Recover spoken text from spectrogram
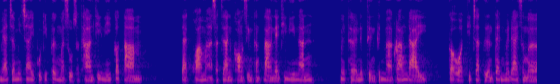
แม้จะไม่ใช่ผู้ที่เพิ่งมาสู่สถานที่นี้ก็ตาม แต่ความมหัศจรรย์ของสิ่งต่างๆ ในที่นี้นั้น เมื่อเธอนึกถึงขึ้นมาครั้งใด ก็อดที่จะตื่นเต้นไม่ได้เสมอ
